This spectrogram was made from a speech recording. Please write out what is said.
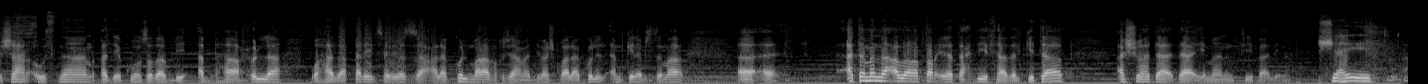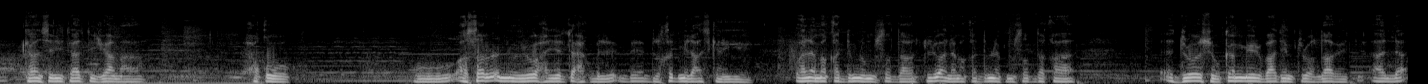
شهر أو اثنان قد يكون صدر بأبهى حلة وهذا قليل سيوزع على كل مرافق جامعة دمشق وعلى كل الأمكنة باستمرار. أتمنى الله نضطر إلى تحديث هذا الكتاب. الشهداء دائما في بالنا. الشهيد كان سنة ثالثة جامعة حقوق وأصر أنه يروح يلتحق بالخدمة العسكرية. وأنا ما أقدم له مصدقة قلت له أنا ما أقدم لك مصدقة دروس وكمل وبعدين بتروح ضابط. قال لا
